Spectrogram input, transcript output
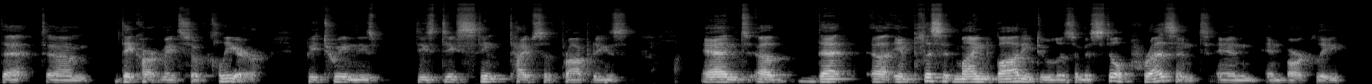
that um, Descartes made so clear between these these distinct types of properties, and uh, that uh, implicit mind body dualism is still present in in Berkeley,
